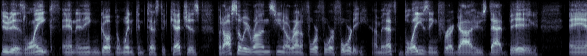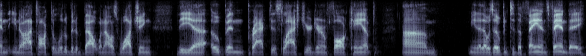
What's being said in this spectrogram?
due to his length and, and he can go up and win contested catches, but also he runs, you know, around a 4 4 40. I mean, that's blazing for a guy who's that big. And, you know, I talked a little bit about when I was watching the uh, open practice last year during fall camp um, you know, that was open to the fans, fan day.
